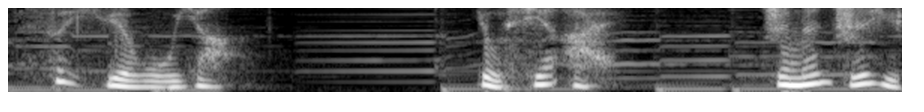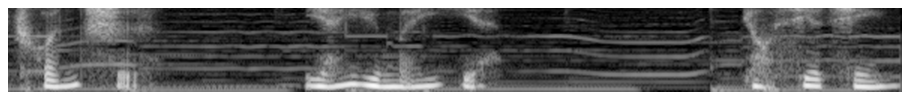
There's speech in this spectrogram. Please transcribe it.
岁月无恙。有些爱，只能止于唇齿，言语眉眼；有些情，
